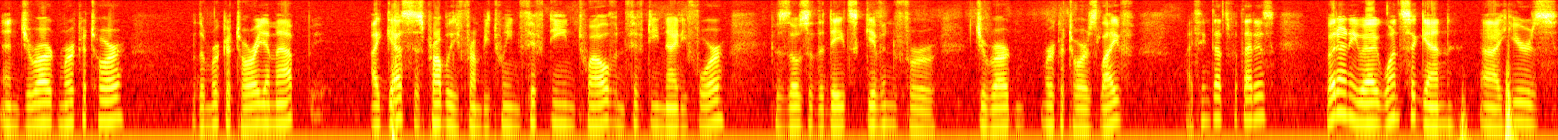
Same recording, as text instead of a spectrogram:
And Gerard Mercator the Mercatoria map I guess is probably from between 1512 and 1594 because those are the dates given for Gerard Mercator's life I think that's what that is but anyway once again uh, here's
